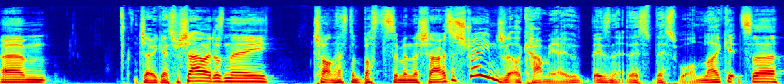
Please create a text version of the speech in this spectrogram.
Um, Joey gets for a shower, doesn't he? Charlton Heston busts him in the shower. It's a strange little cameo, isn't it? This this one, like it's a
